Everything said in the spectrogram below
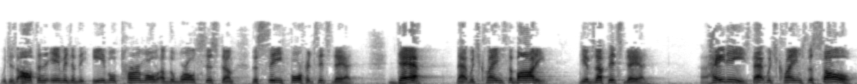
which is often an image of the evil turmoil of the world system, the sea forfeits its dead. Death, that which claims the body, gives up its dead. Hades, that which claims the soul,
